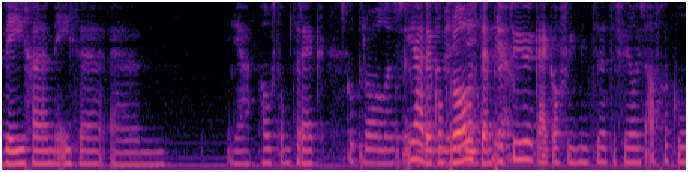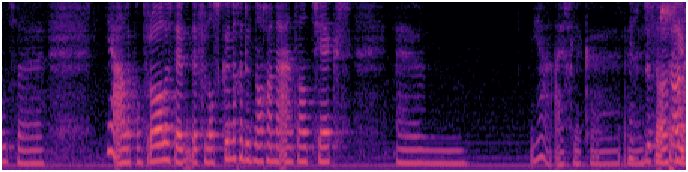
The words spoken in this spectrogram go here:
wegen, meten, ehm, ja, hoofdomtrek. Controles. zeg Ja, de controles, temperatuur, kijken of hij niet te veel is afgekoeld. ja, alle controles. De, de verloskundige doet nog een aantal checks. Ehm, ja, eigenlijk. eh, De zorg je verzorging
